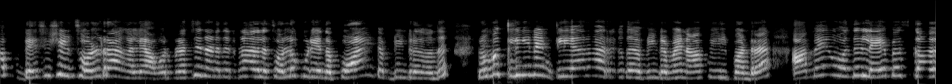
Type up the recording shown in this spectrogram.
ஆஃப் டெசிஷன் சொல்றாங்க இல்லையா? ஒரு பிரச்சனை நடந்துட்டுனா அதுல சொல்லக்கூடிய அந்த பாயிண்ட் அப்படின்றது வந்து ரொம்ப கிளீன் அண்ட் கிளியரா இருக்குது அப்படின்ற மாதிரி நான் ஃபீல் பண்றேன். அமே வந்து லேபர்ஸ்க்காக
